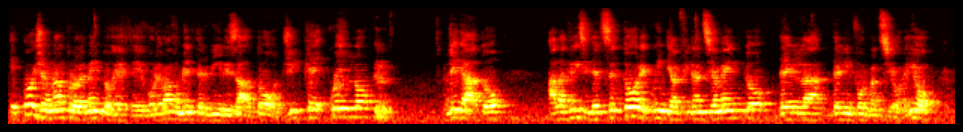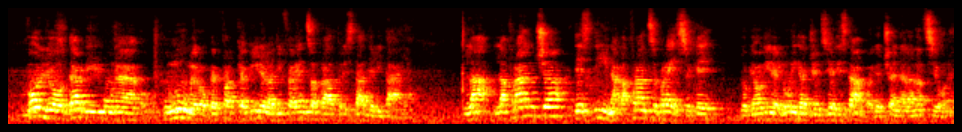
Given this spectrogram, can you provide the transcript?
E poi c'è un altro elemento che eh, volevamo mettervi in risalto oggi, che è quello legato alla crisi del settore e quindi al finanziamento dell'informazione. Dell Voglio darvi una, un numero per far capire la differenza tra altri stati e l'Italia. La, la, Francia destina, la France Press, che dobbiamo dire è l'unica agenzia di stampa che c'è nella nazione,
